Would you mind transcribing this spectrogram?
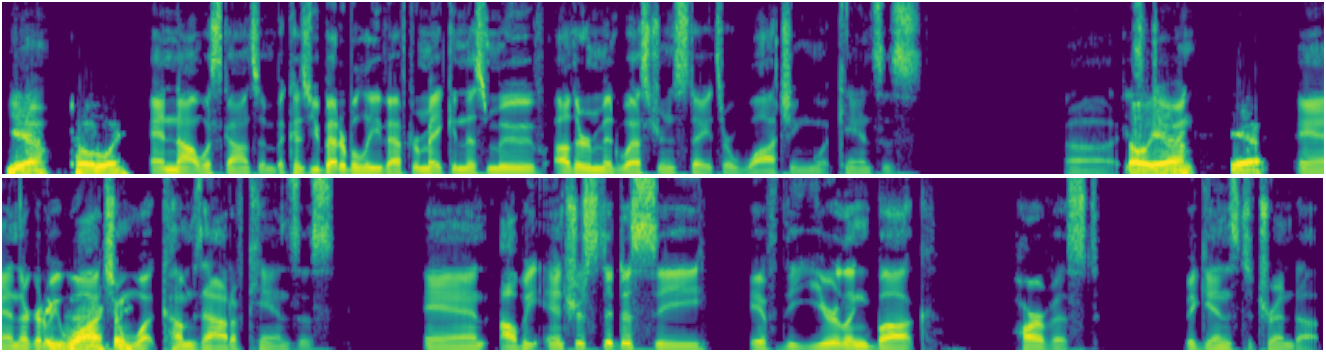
Yeah, know, totally. And not Wisconsin, because you better believe after making this move, other Midwestern states are watching what Kansas uh, is oh, doing. Yeah. yeah. And they're going to be exactly. watching what comes out of Kansas. And I'll be interested to see if the yearling buck harvest begins to trend up.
